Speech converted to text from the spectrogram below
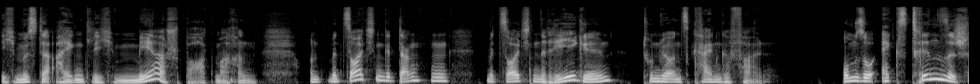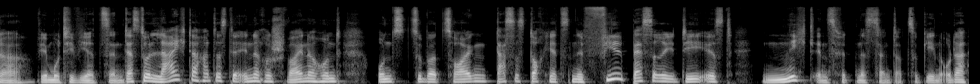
ich müsste eigentlich mehr Sport machen. Und mit solchen Gedanken, mit solchen Regeln tun wir uns keinen Gefallen. Umso extrinsischer wir motiviert sind, desto leichter hat es der innere Schweinehund, uns zu überzeugen, dass es doch jetzt eine viel bessere Idee ist, nicht ins Fitnesscenter zu gehen oder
